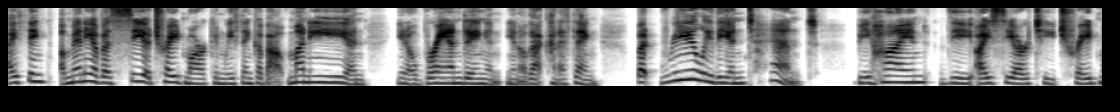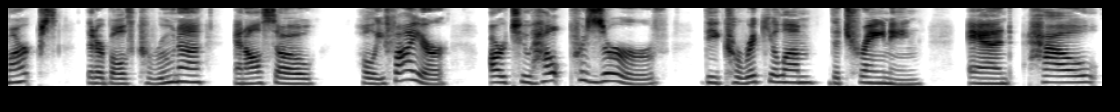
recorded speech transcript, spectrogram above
I think many of us see a trademark and we think about money and, you know, branding and, you know, that kind of thing. But really, the intent behind the ICRT trademarks that are both Karuna and also Holy Fire are to help preserve the curriculum, the training, and how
